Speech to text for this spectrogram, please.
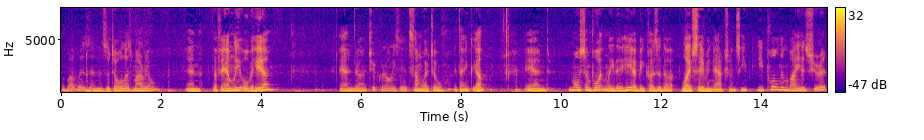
the Butlers and the Zatolas, Mario, and the family over here. And uh, Chip Canoni's here somewhere too, I think, yep. And most importantly, they're here because of the life-saving actions. He, he pulled him by his shirt,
